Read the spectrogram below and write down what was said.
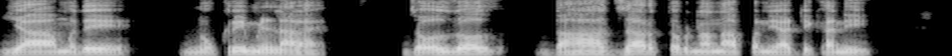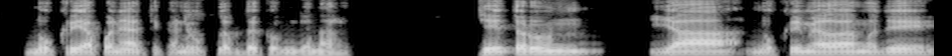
यामध्ये नोकरी मिळणार आहे. जवळजवळ दहा हजार तरुणांना आपण या ठिकाणी नोकरी आपण या ठिकाणी उपलब्ध करून देणार आहोत. जे तरुण या नोकरी मेळाव्यामध्ये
